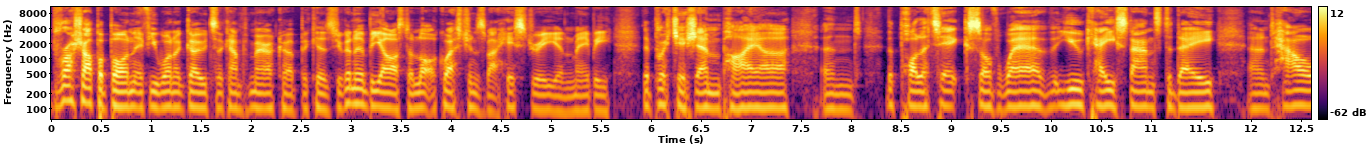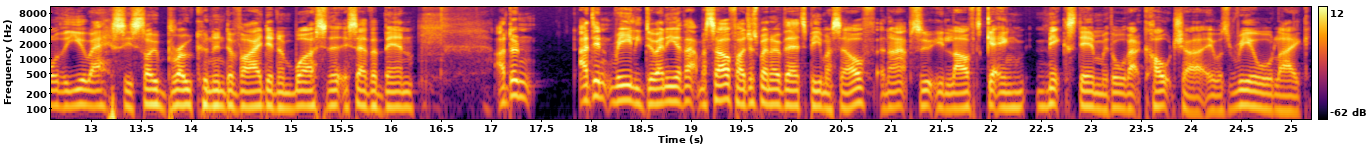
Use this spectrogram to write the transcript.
brush up upon if you want to go to Camp America because you're going to be asked a lot of questions about history and maybe the British Empire and the politics of where the UK stands today and how the US is so broken and divided and worse than it's ever been. I don't I didn't really do any of that myself. I just went over there to be myself and I absolutely loved getting mixed in with all that culture. It was real like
